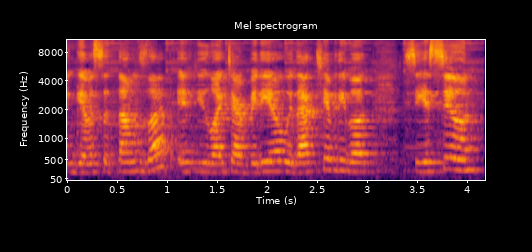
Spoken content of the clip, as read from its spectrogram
and give us a thumbs up if you liked our video with Activity Book. See you soon.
